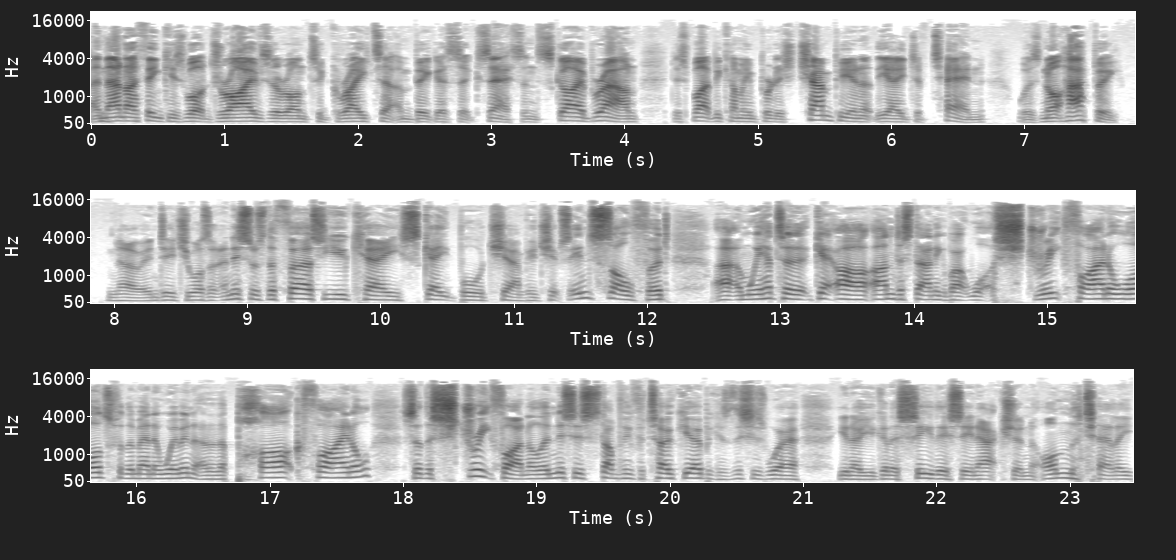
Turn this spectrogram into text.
and that, I think, is what drives her on to greater and bigger success. And Sky Brown, despite becoming British champion at the age of 10, was not happy. No, indeed she wasn't. And this was the first UK skateboard championships in Salford. Uh, and we had to get our understanding about what a street final was for the men and women and a park final. So the street final, and this is something for Tokyo because this is where, you know, you're going to see this in action on the telly,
